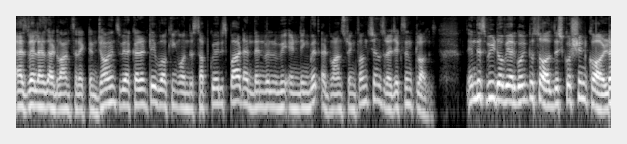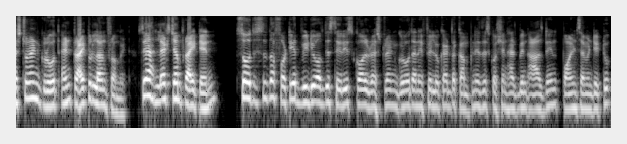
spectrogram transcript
as well as advanced select and joins. We are currently working on the subqueries part and then we'll be ending with advanced string functions, regex clauses. In this video, we are going to solve this question called restaurant growth and try to learn from it. So yeah, let's jump right in. So this is the 40th video of this series called restaurant growth and if you look at the companies this question has been asked in Point72.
